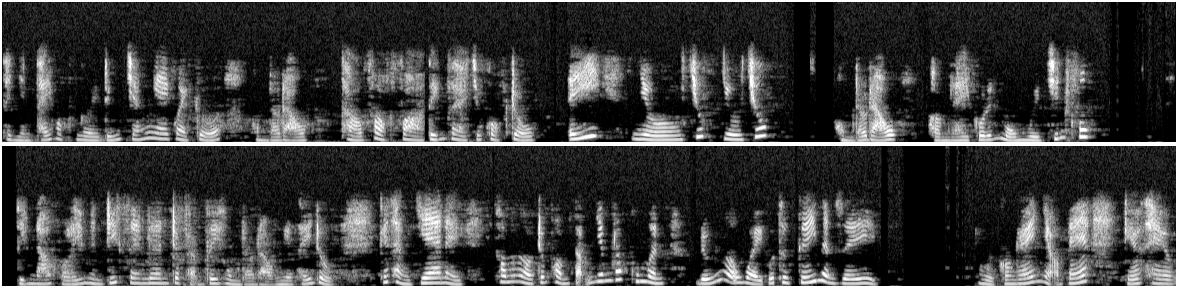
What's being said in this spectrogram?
thì nhìn thấy một người đứng chắn ngay ngoài cửa. Hùng Đậu Đậu thở phò phò tiến về chỗ cột trụ. Ý, nhường chút, nhường chút. Hùng đảo đầu, hôm nay cô đến muộn 19 phút. Tiếng nói của Lý Minh Triết vang lên trong phạm vi Hùng đảo Đậu nghe thấy được. Cái thằng cha này không ngồi trong phòng tẩm giám đốc của mình, đứng ở quầy của thư ký làm gì. Người con gái nhỏ bé kéo theo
